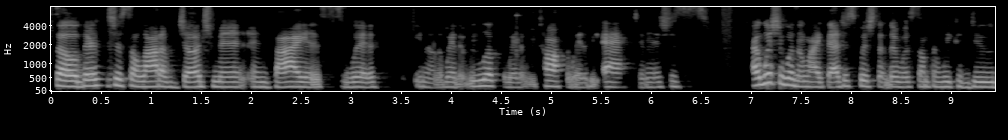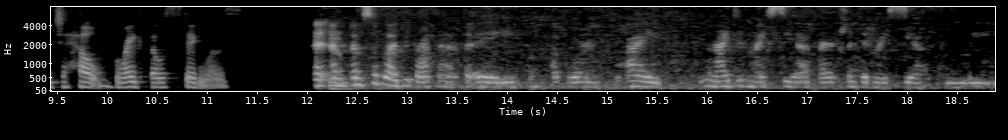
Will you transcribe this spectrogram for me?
so there's just a lot of judgment and bias with you know the way that we look the way that we talk the way that we act and it's just i wish it wasn't like that. I just wish that there was something we could do to help break those stigmas. And yeah. I'm, I'm so glad you brought that the AAE up lauren i when i did my cf i actually did my cf in the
